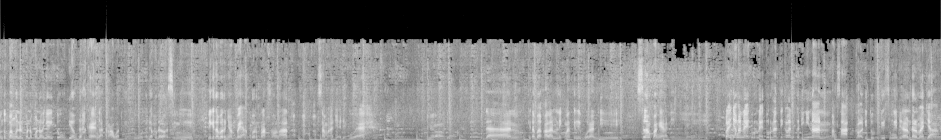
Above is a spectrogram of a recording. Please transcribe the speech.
Untuk bangunan pondok-pondoknya itu dia udah kayak nggak terawat gitu. Tadi aku udah lewat sini. Ini kita baru nyampe, aku baru kelas sholat sama adik-adik gue. Dan kita bakalan menikmati liburan di Selang Pangeran ini. Kalian jangan naik turun naik turun nanti kalian kedinginan bangsat. Kalau di tur- di sungai di dalam dalam aja.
